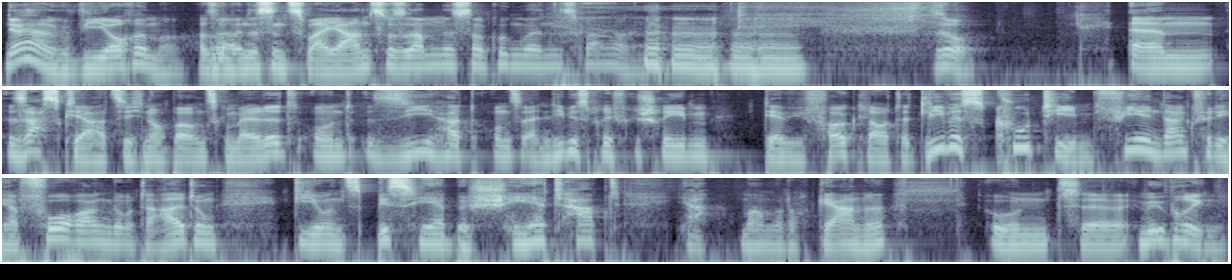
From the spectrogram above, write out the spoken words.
Ja, ja, wie auch immer. Also Ja. wenn es in zwei Jahren zusammen ist, dann gucken wir in zwei Jahren. so. Ähm, Saskia hat sich noch bei uns gemeldet und sie hat uns einen Liebesbrief geschrieben, der wie folgt lautet. Liebes Q-Team, vielen Dank für die hervorragende Unterhaltung, die ihr uns bisher beschert habt. Ja, machen wir doch gerne. Und äh, im Übrigen,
